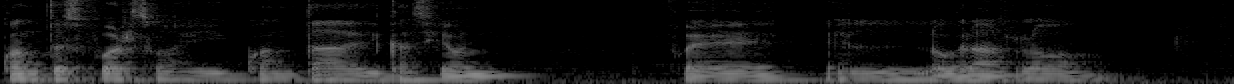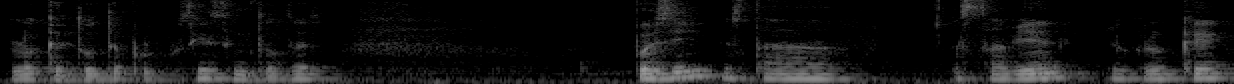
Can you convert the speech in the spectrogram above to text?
cuánto esfuerzo y cuánta dedicación fue el lograrlo lo que tú te propusiste. Entonces, pues sí, está, está bien. Yo creo que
